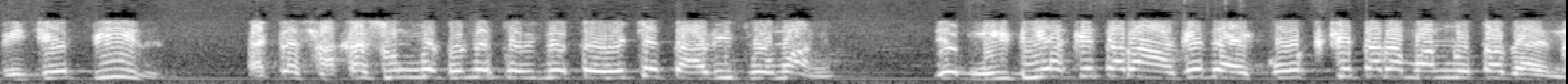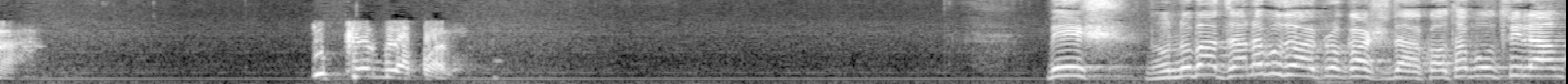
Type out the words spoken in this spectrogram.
বিজেপির একটা শাখা সংগঠনে পরিণত হয়েছে, তারই প্রমাণ যে মিডিয়াকে তারা আগে দেয়, কোর্টকে তারা মান্যতা দেয় না। দুঃখের ব্যাপার। বেশ, ধন্যবাদ। জানাব জয়প্রকাশ দা। কথা বলছিলাম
